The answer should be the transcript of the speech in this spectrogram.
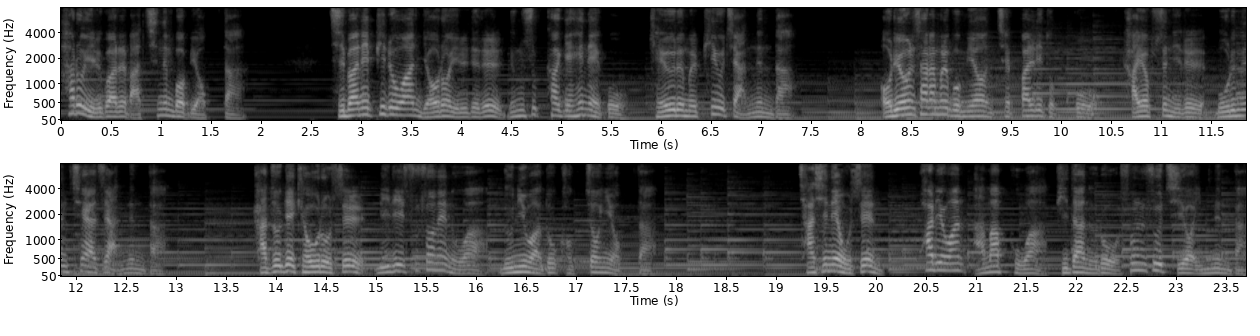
하루 일과를 마치는 법이 없다. 집안에 필요한 여러 일들을 능숙하게 해내고 게으름을 피우지 않는다. 어려운 사람을 보면 재빨리 돕고 가엾은 일을 모르는 채 하지 않는다. 가족의 겨울옷을 미리 수선해 놓아 눈이 와도 걱정이 없다. 자신의 옷은 화려한 아마포와 비단으로 손수 지어 입는다.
